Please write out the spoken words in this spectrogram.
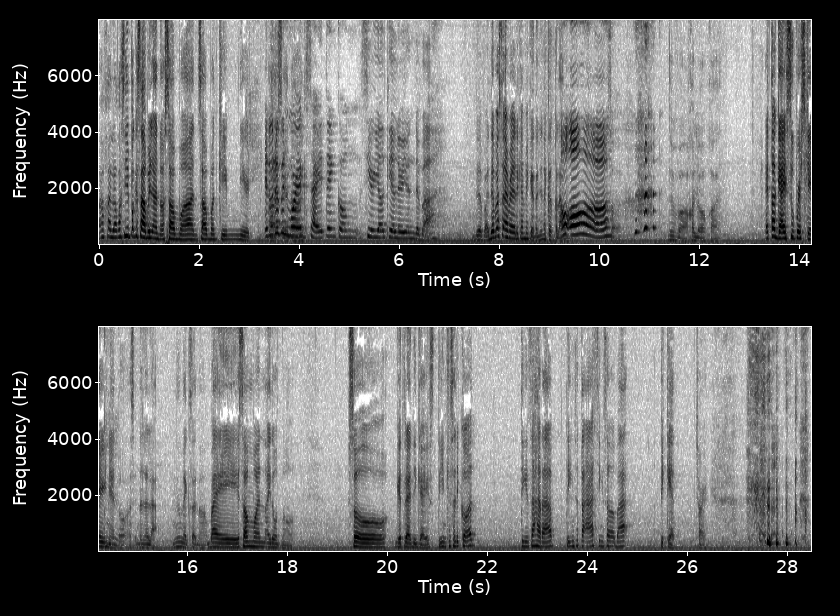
Akala kasi yung pagkasabi niya, ano, someone, someone came near It would have been more all. exciting kung serial killer yun, diba? Diba? Diba sa America may ganun, yung nagka-clown? Oo. So, diba? Kaloka. Ito guys, super scary nito. As in, nalala. Yung next ano, by someone I don't know. So, get ready guys. Tingin ka sa likod. Tingin sa harap. Tingin sa taas. Tingin sa baba. Pikit. Char.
